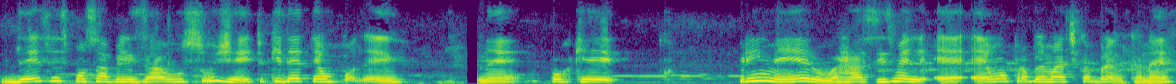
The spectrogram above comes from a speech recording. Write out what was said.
desresponsabilizar o sujeito que detém o poder, né? Porque Primeiro, o racismo é, é uma problemática branca, né?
